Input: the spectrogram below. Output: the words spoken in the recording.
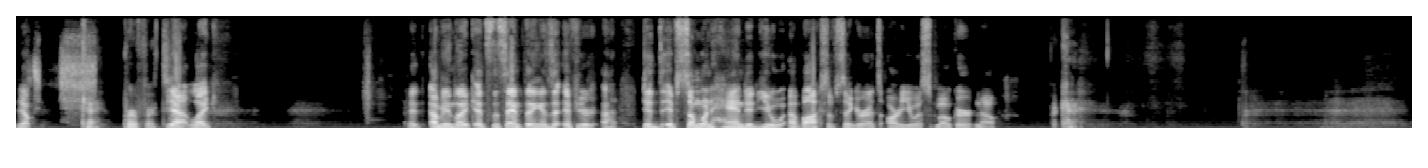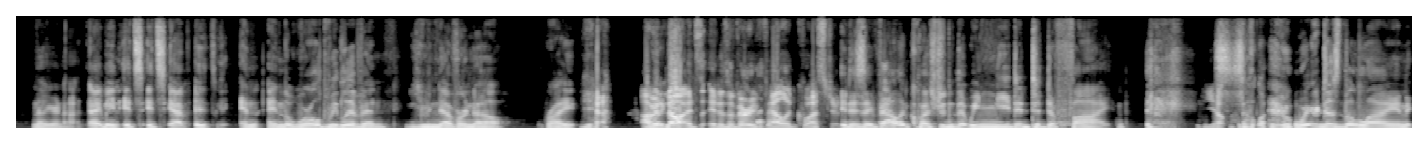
Yep. Okay. Perfect. Yeah, like. It, I mean, like it's the same thing as if you're. Uh, did if someone handed you a box of cigarettes, are you a smoker? No. Okay. No, you're not. I mean, it's it's it's in in the world we live in. You never know, right? Yeah. I mean, Like- no. It's it is a very valid question. It is a valid question that we needed to define. Yep. So, where does the line?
